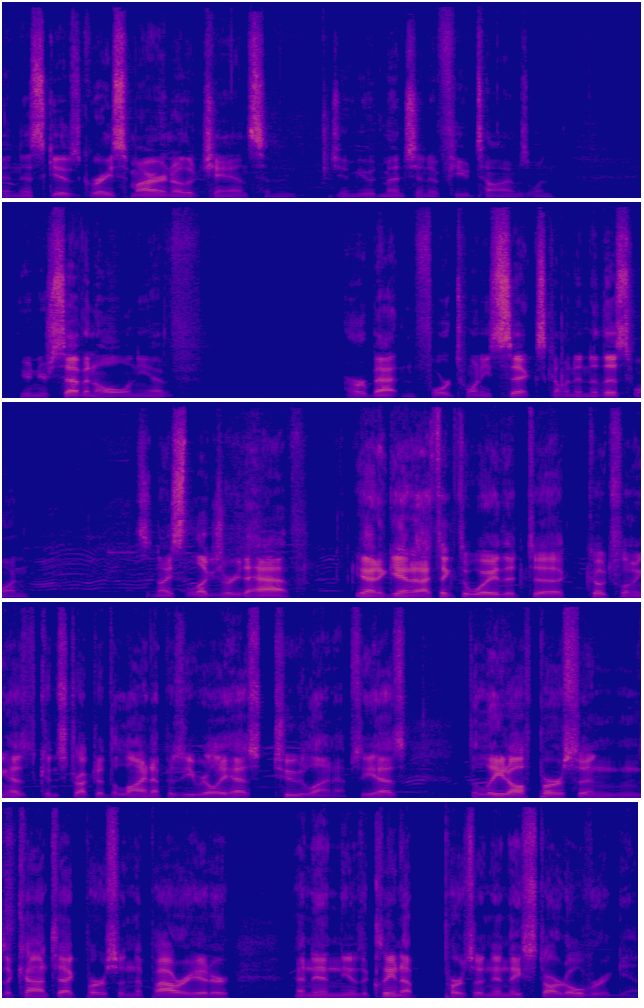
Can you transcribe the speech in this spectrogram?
And this gives Grace Meyer another chance. And Jim, you had mentioned a few times when you're in your seven hole and you have her batting 426 coming into this one. It's a nice luxury to have. Yeah, and again, I think the way that uh, Coach Fleming has constructed the lineup is he really has two lineups. He has the leadoff person, the contact person, the power hitter, and then you know the cleanup person. And then they start over again,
